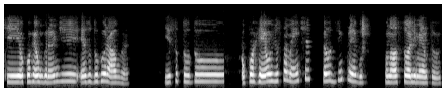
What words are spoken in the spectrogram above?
que ocorreu um grande êxodo rural, né? Isso tudo ocorreu justamente pelo desemprego. O nosso alimento,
